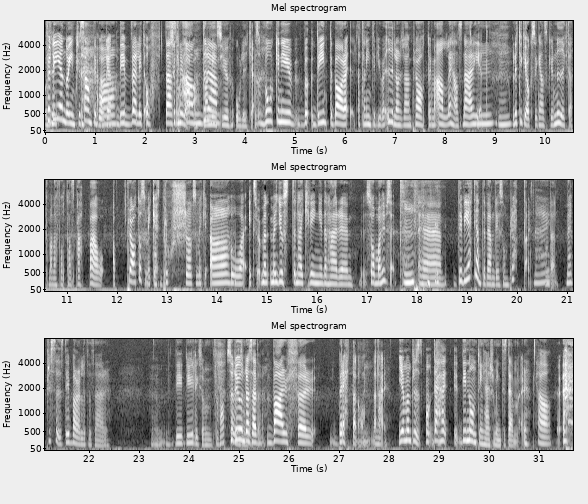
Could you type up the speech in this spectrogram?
För det är ändå intressant i boken. Ja. Det är väldigt ofta Så som andra... Man minns ju olika. Alltså, boken är ju, det är inte bara att han intervjuar Elon utan han pratar med alla i hans närhet. Mm, mm. Och det tycker jag också är ganska unikt att man har fått hans pappa att, att prata så mycket. Hans brorsa också mycket. Ja. Och extra, men, men just den här kring det här eh, sommarhuset. Mm. Eh, det vet jag inte vem det är som berättar Nej. om den. Nej precis, det är bara lite så här. um, det, det är ju liksom författaren Så du undrar så här, varför berättar någon den här? Ja men precis, det, här, det är någonting här som inte stämmer. Ja.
